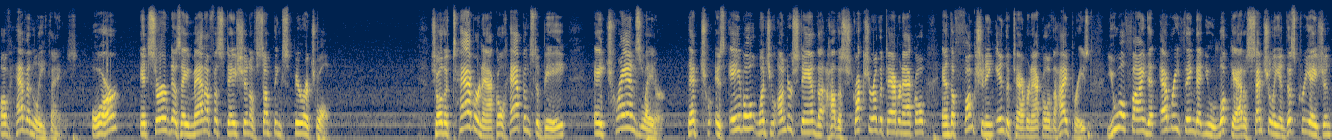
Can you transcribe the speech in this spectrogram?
of heavenly things. Or it served as a manifestation of something spiritual. So the tabernacle happens to be a translator that tr- is able, once you understand the, how the structure of the tabernacle and the functioning in the tabernacle of the high priest, you will find that everything that you look at essentially in this creation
